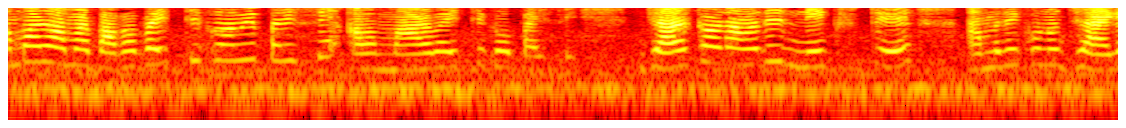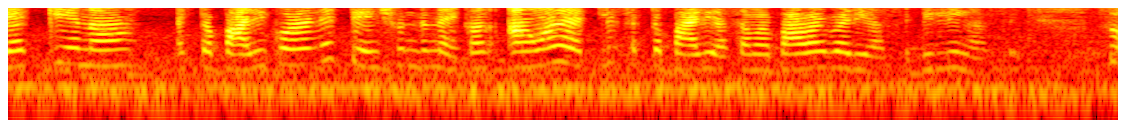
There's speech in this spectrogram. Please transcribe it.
আমার আমার বাবা বাড়ির থেকেও আমি পাইছি, আমার মার বাড়ির থেকেও পাইছি। যার কারণে আমাদের নেক্সটে আমাদের কোনো জায়গা কেনা, একটা বাড়ি করানোর টেনশনটা নাই। কারণ আমার অ্যাটলিস্ট একটা বাড়ি আছে আমার বাবার বাড়ি আছে বিল্ডিং আছে। সো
